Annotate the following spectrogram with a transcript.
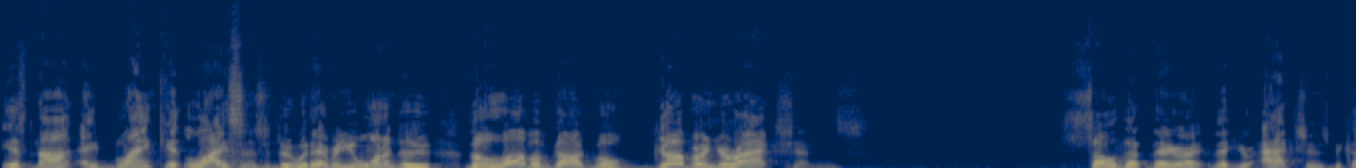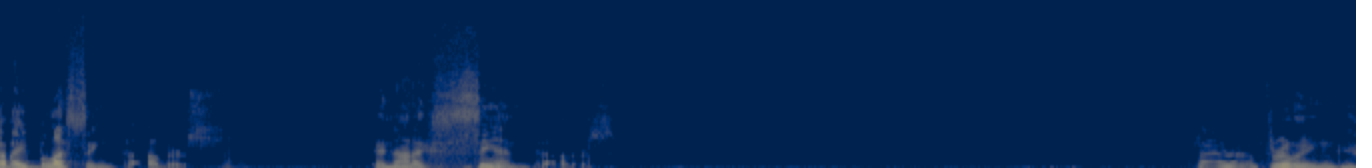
is not a blanket license to do whatever you want to do. The love of God will govern your actions so that, they are, that your actions become a blessing to others and not a sin to others. Thrilling.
